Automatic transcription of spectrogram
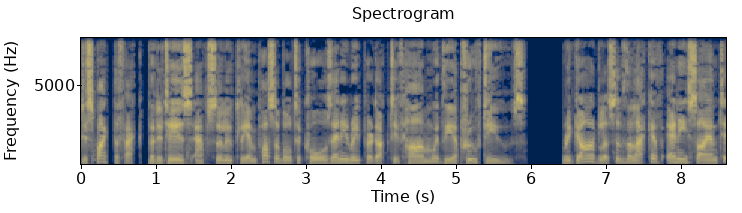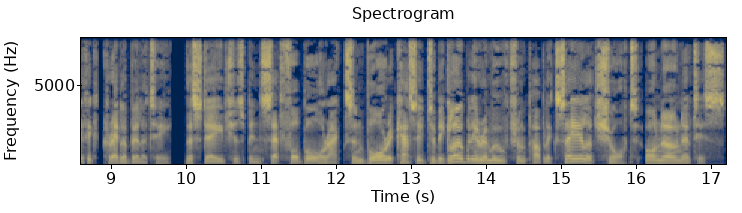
despite the fact that it is absolutely impossible to cause any reproductive harm with the approved use? Regardless of the lack of any scientific credibility, the stage has been set for borax and boric acid to be globally removed from public sale at short or no notice.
